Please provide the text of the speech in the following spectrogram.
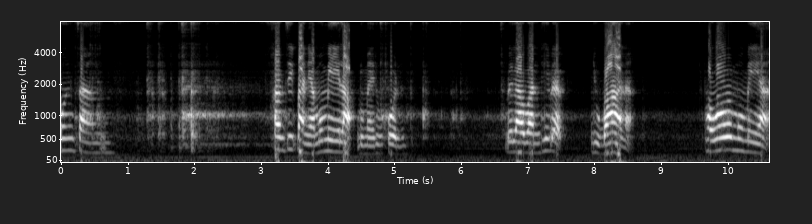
ง่วงจัง ความจริงป่านเนี้ยโมเมหลับรู้ไหมทุกคน เวลาวันที่แบบอยู่บ้านอะเพราะว่าโมเมอะ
